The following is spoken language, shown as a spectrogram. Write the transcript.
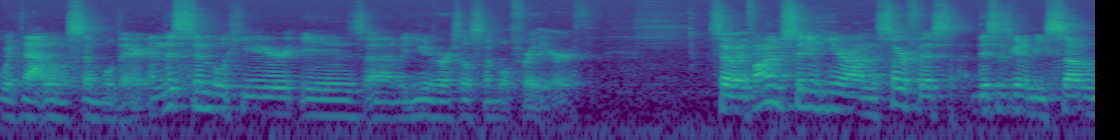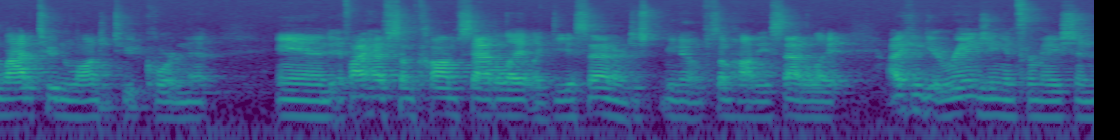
with that little symbol there. And this symbol here is uh, the universal symbol for the Earth. So if I'm sitting here on the surface, this is going to be some latitude and longitude coordinate. And if I have some COM satellite like DSN or just you know some hobbyist satellite, I can get ranging information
